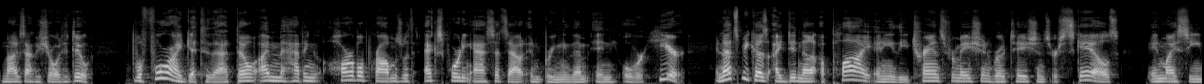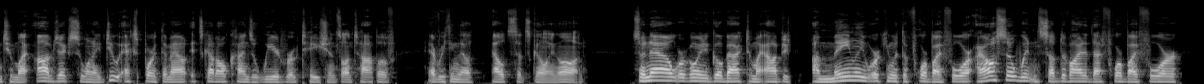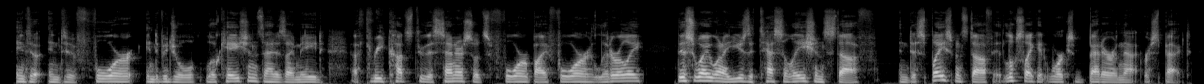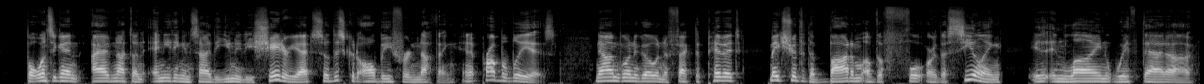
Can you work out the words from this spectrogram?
I'm not exactly sure what to do. Before I get to that, though, I'm having horrible problems with exporting assets out and bringing them in over here. And that's because I did not apply any of the transformation, rotations, or scales in my scene to my object. So when I do export them out, it's got all kinds of weird rotations on top of everything else that's going on. So now we're going to go back to my object. I'm mainly working with the 4x4. I also went and subdivided that 4x4 into, into four individual locations. That is, I made uh, three cuts through the center, so it's 4x4 literally. This way, when I use the tessellation stuff and displacement stuff, it looks like it works better in that respect. But once again, I have not done anything inside the Unity shader yet, so this could all be for nothing, and it probably is. Now I'm going to go and affect the pivot, make sure that the bottom of the floor or the ceiling is in line with that uh,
